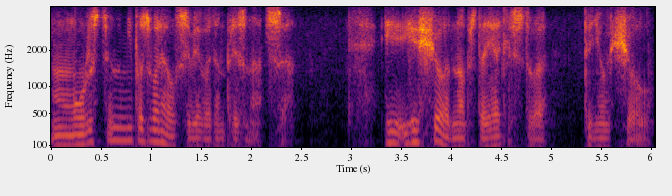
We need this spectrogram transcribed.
мужественно не позволял себе в этом признаться. И еще одно обстоятельство ты не учел.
